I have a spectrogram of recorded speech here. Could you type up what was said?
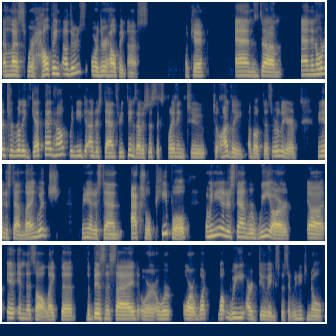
unless we're helping others or they're helping us, okay? And um, and in order to really get that help, we need to understand three things. I was just explaining to, to Audley about this earlier. We need to understand language, we need to understand actual people, and we need to understand where we are uh, in, in this all, like the the business side or or or what what we are doing specifically. We need to know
